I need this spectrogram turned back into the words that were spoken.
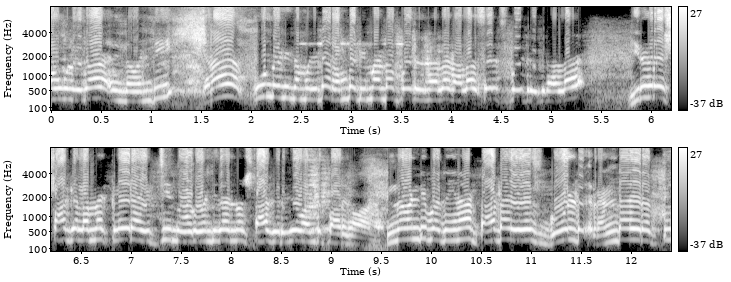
அவங்களுக்கு தான் இந்த வண்டி. ஏன்னா கூண்டு வண்டி நம்ம கிட்ட ரொம்ப டிமாண்டா போயிட்டு இருக்கனால நல்லா சேல்ஸ் போயிட்டு இருக்கிறனால இருக்கிற ஸ்டாக் எல்லாமே கிளியர் ஆயிடுச்சு. இந்த ஒரு வண்டி தான் இன்னும் ஸ்டாக் இருக்கு. வந்து பாருங்க வாங்க. இந்த வண்டி பாத்தீங்கன்னா டாடா ஏஸ் கோல்டு ரெண்டாயிரத்தி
